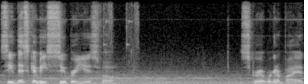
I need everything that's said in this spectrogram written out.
See, this could be super useful. Screw it, we're gonna buy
